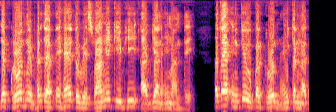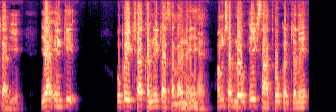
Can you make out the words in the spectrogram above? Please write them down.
जब क्रोध में भर जाते हैं तो वे स्वामी की भी आज्ञा नहीं मानते। अतः इनके ऊपर क्रोध नहीं करना चाहिए। यह इनकी उपेक्षा करने का समय नहीं है। हम सब लोग एक साथ होकर चलें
